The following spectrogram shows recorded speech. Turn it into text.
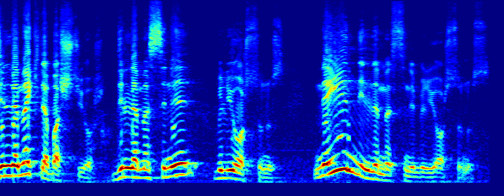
dinlemekle başlıyor. Dinlemesini biliyorsunuz. Neyin dinlemesini biliyorsunuz?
